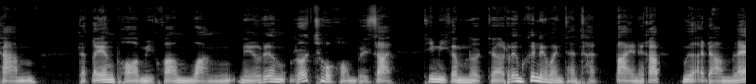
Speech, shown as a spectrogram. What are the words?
ช้ำ แต่ก็ยังพอมีความหวังในเรื่องรถโชว์ของบริษัท ที่มีกำหนดจะเริ่มขึ้นในวันจันทร์ถัดไปนะครับ เมื่ออดัมและ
